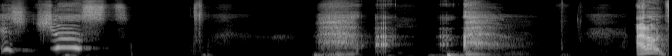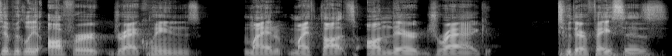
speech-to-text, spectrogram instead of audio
it's just. I don't typically offer drag queens my my thoughts on their drag to their faces.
